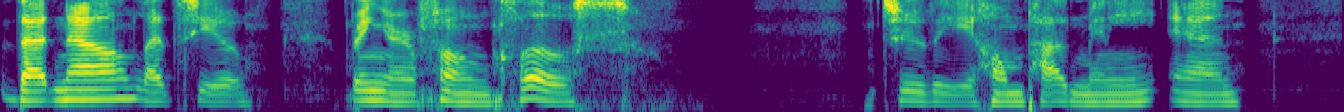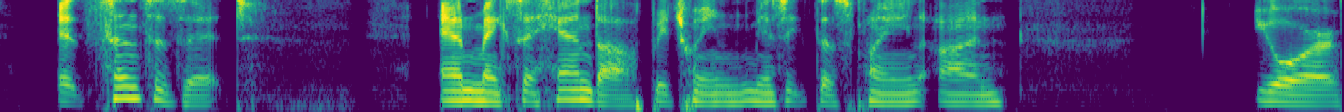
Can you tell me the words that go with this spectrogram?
that now lets you bring your phone close to the HomePod mini and it senses it and makes a handoff between music that's playing on your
